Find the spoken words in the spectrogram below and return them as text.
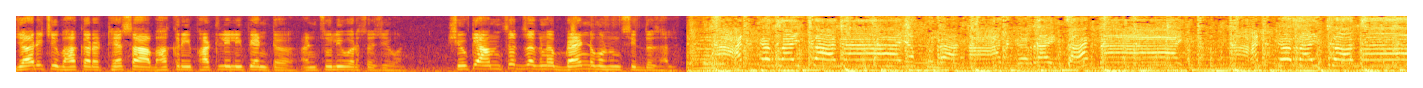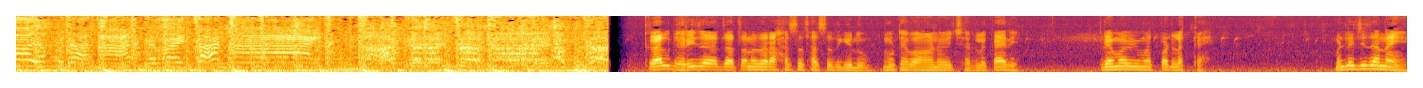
ज्वारीची भाकर ठेसा भाकरी फाटलेली पेंट आणि चुलीवरचं जेवण. शेवटी आमचंच जगणं ब्रँड म्हणून सिद्ध झालं. काल घरी जा जाताना जरा हसत हसत गेलो. मोठ्या भावानं विचारलं काय रे? प्रेमा विमात पडला काय? म्हटलं जिजा नाही.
